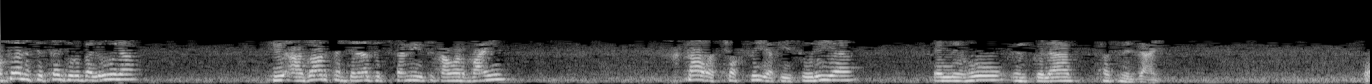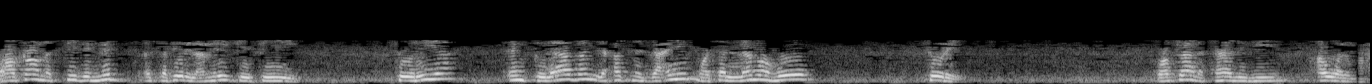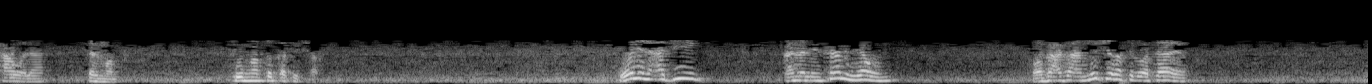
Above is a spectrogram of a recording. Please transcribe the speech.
وكانت التجربة الأولى في آذار سنة 1949 اختارت شخصية في سوريا اللي هو انقلاب حسن الزعيم. وأقام ستيفن ميد السفير الأمريكي في سوريا انقلابا لحسن الزعيم وسلمه سوري وكانت هذه أول محاولة في المنطقة في منطقة الشرق. والعجيب أن الإنسان اليوم وبعد أن نشرت الوثائق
